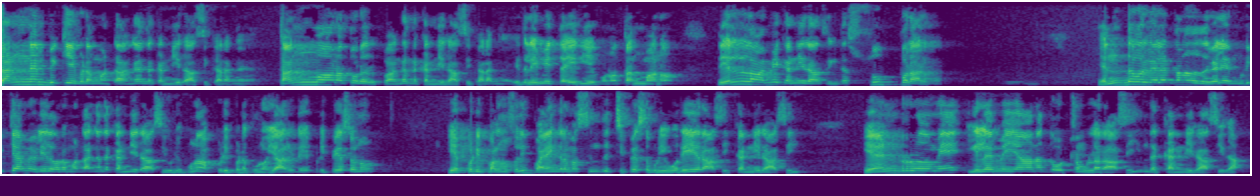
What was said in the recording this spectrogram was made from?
தன்னம்பிக்கையை விட மாட்டாங்க இந்த கன்னிராசிக்காரங்க. தன்மானத்தோட இருப்பாங்க இந்த கன்னிராசிக்காரங்க. இதுலயுமே தைரிய குணம் தன்மானம் இது எல்லாமே கன்னிராசிக்கிட்ட சூப்பரா இருக்கும். எந்த ஒரு வேலை எடுத்தாலும் அந்த வேலையை முடிக்காம வெளியில வர மாட்டாங்க. அந்த கன்னிராசியுடைய குணம் அப்படிப்பட்ட குணம். யாருக்கிட்ட எப்படி பேசணும்? எப்படி பலன் சொல்லி பயங்கரமா சிந்திச்சு பேசக்கூடிய ஒரே ராசி கன்னிராசி என்றுமே இளமையான தோற்றம் உள்ள ராசி இந்த கன்னி ராசி தான்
